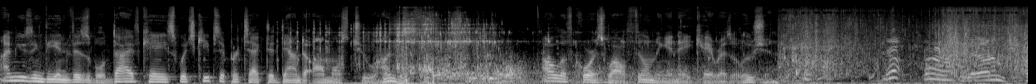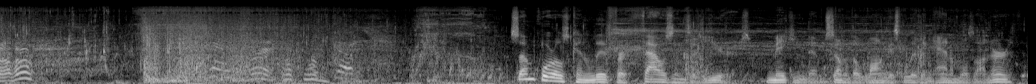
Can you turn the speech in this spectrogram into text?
I'm using the invisible dive case which keeps it protected down to almost 200 feet. All of course while filming in 8K resolution. Yep. Some corals can live for thousands of years, making them some of the longest living animals on Earth,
